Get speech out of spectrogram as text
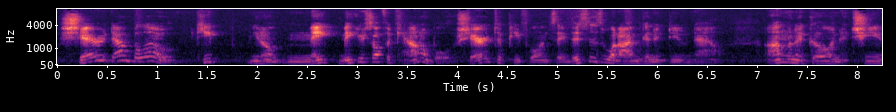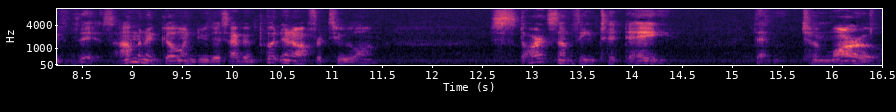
Share it down below. Keep you know make make yourself accountable. Share it to people and say this is what i'm going to do now. I'm going to go and achieve this. I'm going to go and do this. I've been putting it off for too long. Start something today that tomorrow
